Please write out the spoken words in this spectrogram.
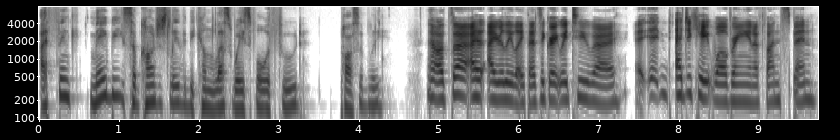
I think maybe subconsciously they become less wasteful with food, possibly. No, it's a, I, I really like that. It's a great way to uh, educate while bringing in a fun spin.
